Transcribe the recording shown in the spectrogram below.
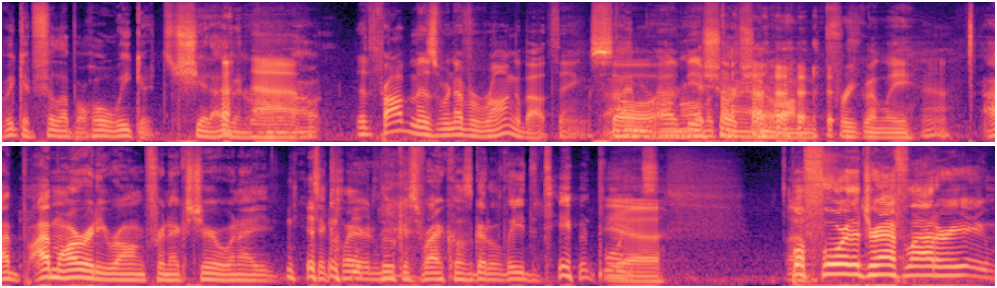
we could fill up a whole week of shit I've been wrong about. The problem is we're never wrong about things, so I'm wrong that'd be all a the short time. I'm show. wrong frequently. Yeah. I, I'm already wrong for next year when I declared Lukas Reichel's going to lead the team in points Yeah. before the draft lottery.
